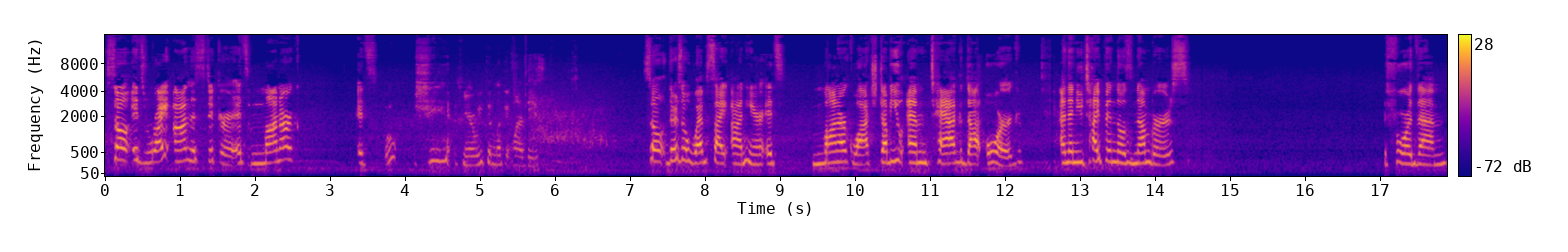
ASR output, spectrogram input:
So it's right on the sticker. It's monarch. It's ooh, here we can look at one of these. So there's a website on here. It's Monarch Watch WMTag.org, and then you type in those numbers for them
